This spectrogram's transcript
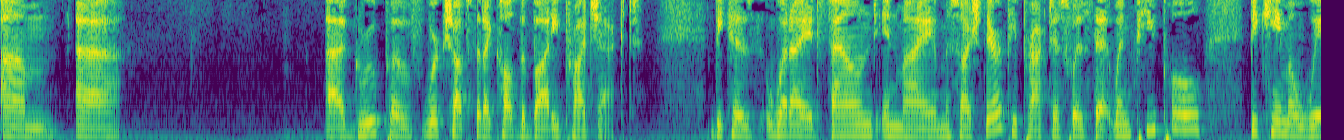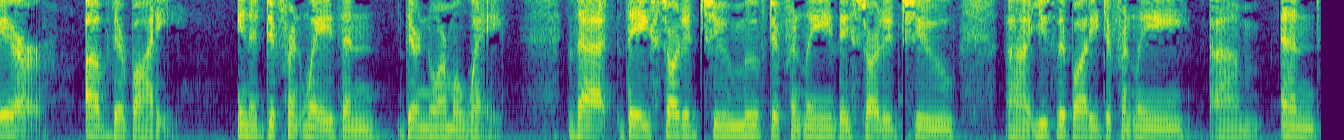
um, a, a group of workshops that I called the Body Project. Because what I had found in my massage therapy practice was that when people became aware of their body in a different way than their normal way, that they started to move differently, they started to uh, use their body differently, um, and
